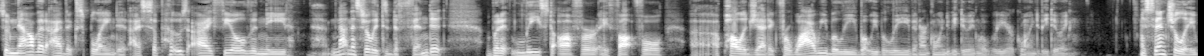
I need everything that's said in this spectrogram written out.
So now that I've explained it, I suppose I feel the need, not necessarily to defend it, but at least to offer a thoughtful uh, apologetic for why we believe what we believe and are going to be doing what we are going to be doing. Essentially,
